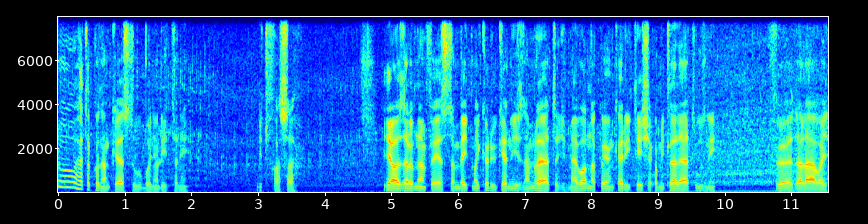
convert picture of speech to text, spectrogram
Jó, hát akkor nem kell ezt túl bonyolítani. Itt fasza. Ja, az előbb nem fejeztem be, itt majd körül kell néznem, lehet, hogy mert vannak olyan kerítések, amit le lehet húzni föld alá, vagy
